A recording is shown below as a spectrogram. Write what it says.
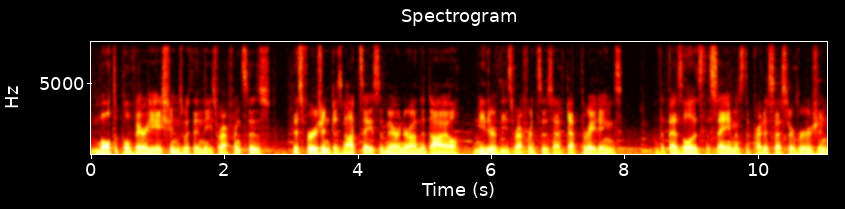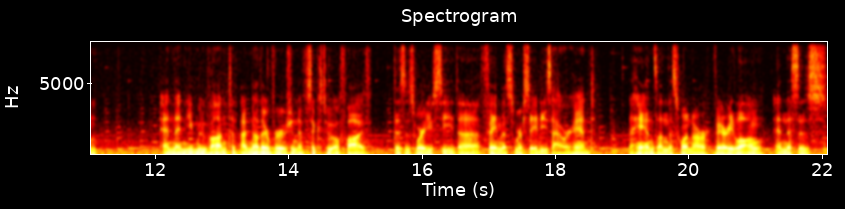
multiple variations within these references. This version does not say Submariner on the dial. Neither of these references have depth ratings. The bezel is the same as the predecessor version. And then you move on to another version of 6205. This is where you see the famous Mercedes hour hand. The hands on this one are very long, and this is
